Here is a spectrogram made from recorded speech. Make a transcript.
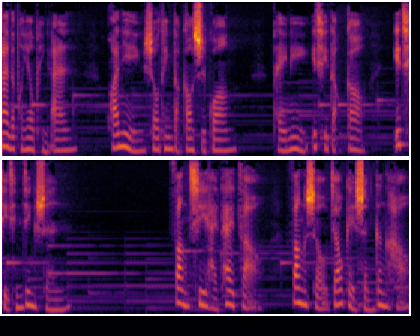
爱的朋友，平安！欢迎收听祷告时光，陪你一起祷告，一起亲近神。放弃还太早，放手交给神更好。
